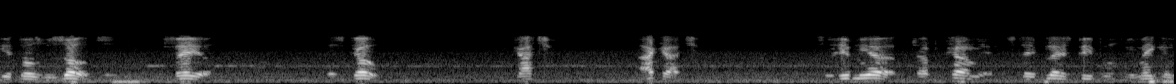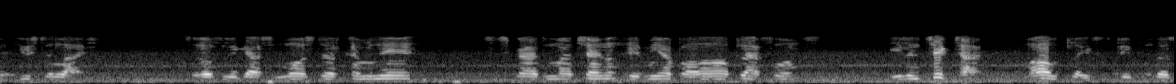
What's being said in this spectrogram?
get those results. Fail. Let's go. Got you. I got you. So hit me up. Drop a comment. Stay blessed, people. We're making it. Houston Life. So hopefully got some more stuff coming in. Subscribe to my channel. Hit me up on all platforms. Even TikTok. From all the places, people. Let's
